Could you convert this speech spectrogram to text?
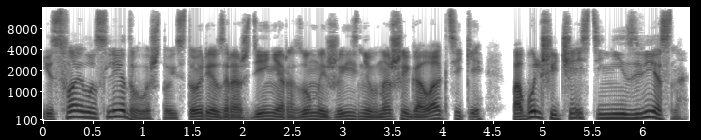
Из файла следовало, что история зарождения разумной жизни в нашей галактике по большей части неизвестна.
